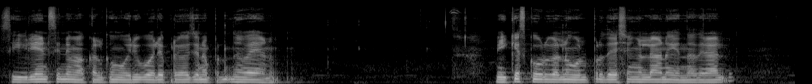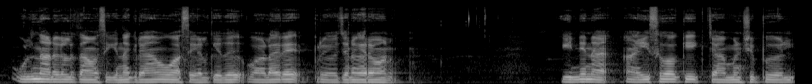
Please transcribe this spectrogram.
സിവിലിയൻസിന്റെ മക്കൾക്കും ഒരുപോലെ പ്രയോജനപ്പെടുന്നവയാണ്. മിക്ക സ്കൂളുകളിലും ഉൾപ്രദേശങ്ങളിലാണ് എന്നതിനാൽ ഉൾനാടുകളിൽ താമസിക്കുന്ന ഗ്രാമവാസികൾക്ക് ഇത് വളരെ പ്രയോജനകരമാണ്. ഇന്ത്യൻ ഐസ് ഹോക്കി ചാമ്പ്യൻഷിപ്പുകളിൽ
